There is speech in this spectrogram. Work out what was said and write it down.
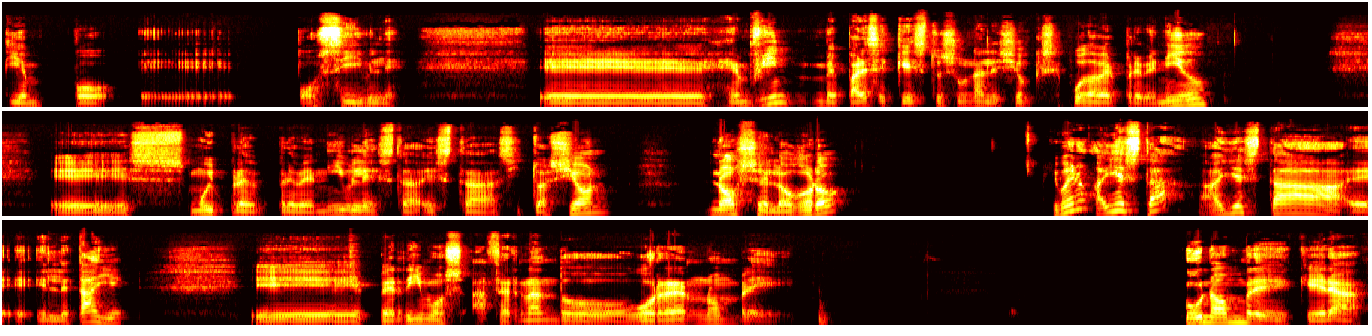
tiempo posible. Eh, en fin, me parece que esto es una lesión que se pudo haber prevenido. es muy prevenible esta, esta situación. No se logró. Y bueno, ahí está, ahí está eh, el detalle. Eh, perdimos a Fernando Gorrera, un hombre, un hombre que era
